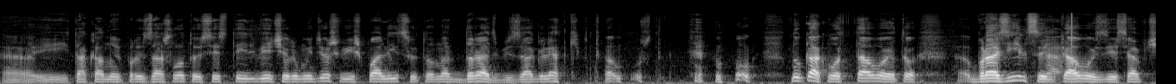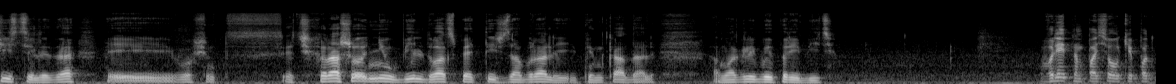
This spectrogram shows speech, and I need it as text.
Э, и так оно и произошло. То есть, если ты вечером идешь, видишь полицию, то надо драть без оглядки, потому что... Ну, как вот того, это бразильцы, да. кого здесь обчистили, да, и, в общем-то, это хорошо не убили, 25 тысяч забрали и пинка дали, а могли бы и прибить. В летном поселке под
